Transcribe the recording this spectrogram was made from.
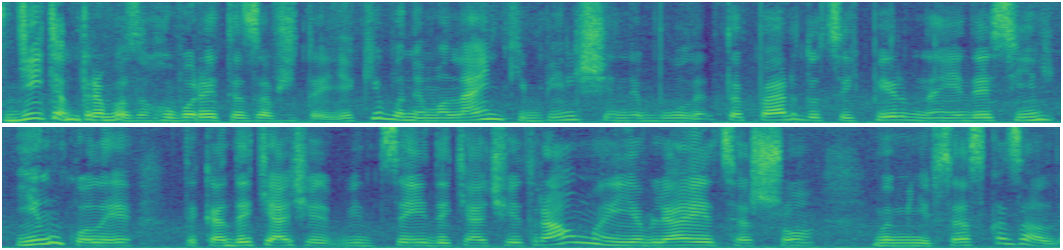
дітям треба заговорити завжди, які вони маленькі, більші не були. Тепер до цих пір в неї десь інколи така дитяча від цієї дитячої травми являється, що ви мені все сказали.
